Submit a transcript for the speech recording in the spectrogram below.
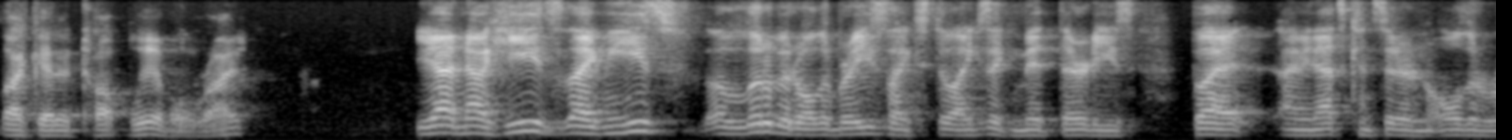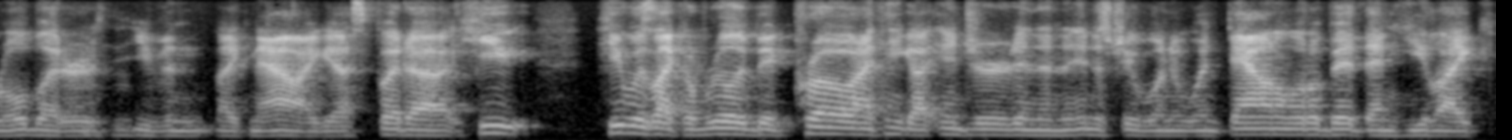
like at a top level, right? Yeah, no, he's like he's a little bit older, but he's like still like he's like mid thirties. But I mean, that's considered an older rollerblader mm-hmm. even like now, I guess. But uh, he he was like a really big pro, and I think he got injured, and then the industry when it went down a little bit, then he like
